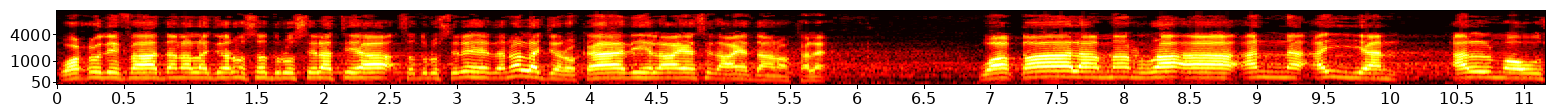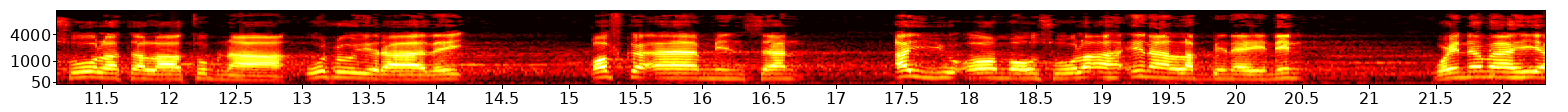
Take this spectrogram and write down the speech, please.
Waxudifa haddana la jaro sadru silatihaa sadru silaheedana la jaro. Ka haadihi اlaaya sida aayaddan oo kale. Wa qaala man ra'aa ana ayan almawsuulata laa tubnaa. Wuxuu yidhaahday qofka aaminsan ayu oo mawsuulo ah inaan la binaynin wainnamaa hiya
